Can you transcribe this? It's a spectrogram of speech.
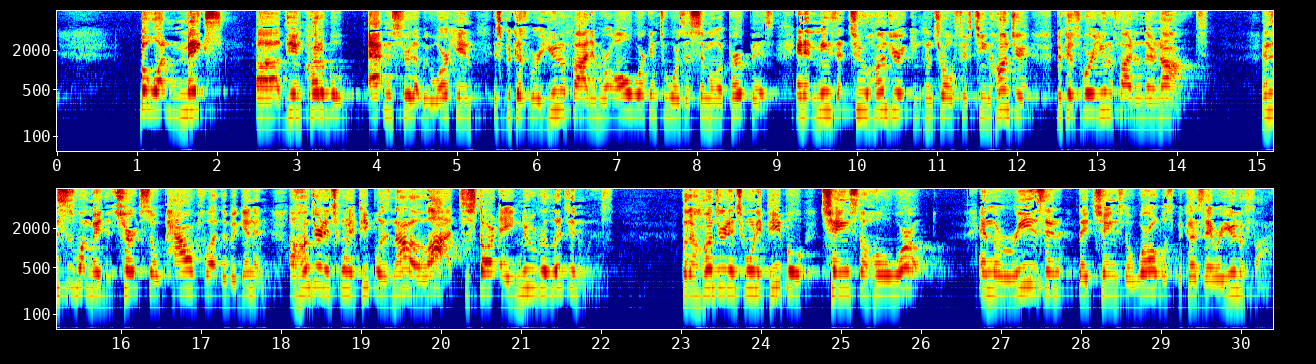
But what makes uh, the incredible atmosphere that we work in is because we're unified and we're all working towards a similar purpose. And it means that 200 can control 1,500 because we're unified and they're not. And this is what made the church so powerful at the beginning. 120 people is not a lot to start a new religion with. But 120 people changed the whole world. And the reason they changed the world was because they were unified.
